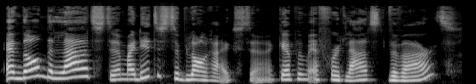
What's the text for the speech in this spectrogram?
En dan de laatste, maar dit is de belangrijkste. Ik heb hem even voor het laatst bewaard.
